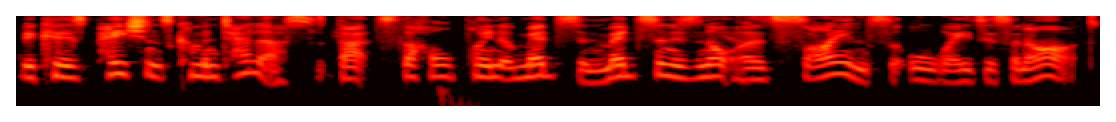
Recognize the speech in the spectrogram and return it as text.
because patients come and tell us. That's the whole point of medicine. Medicine is not yeah. a science always, it's an art.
